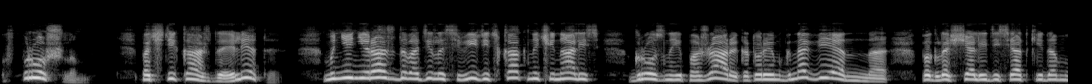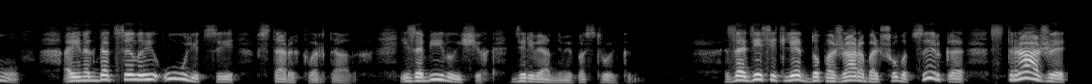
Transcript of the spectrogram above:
В прошлом, почти каждое лето, мне не раз доводилось видеть, как начинались грозные пожары, которые мгновенно поглощали десятки домов, а иногда целые улицы в старых кварталах, изобилующих деревянными постройками. За десять лет до пожара Большого цирка стражи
